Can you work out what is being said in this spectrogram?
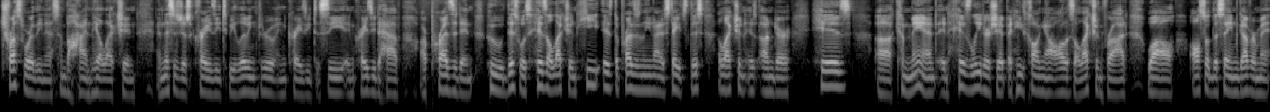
trustworthiness behind the election. And this is just crazy to be living through and crazy to see and crazy to have our president, who this was his election. He is the president of the United States. This election is under his. Uh, command and his leadership, and he's calling out all this election fraud, while also the same government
